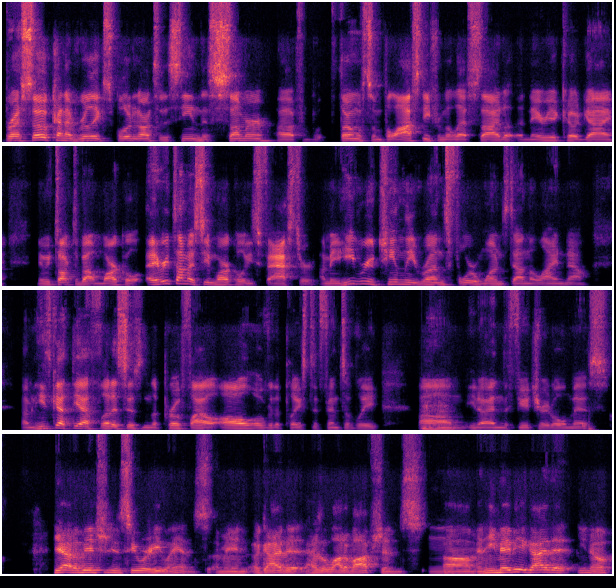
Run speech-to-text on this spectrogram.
Bresso kind of really exploded onto the scene this summer, uh, throwing with some velocity from the left side, an area code guy. And we talked about Markle. Every time I see Markle, he's faster. I mean, he routinely runs four ones down the line now. I mean, he's got the athleticism, the profile all over the place defensively. Mm-hmm. Um, you know, and the future at Ole Miss. Yeah, it'll be interesting to see where he lands. I mean, a guy that has a lot of options, mm. um, and he may be a guy that you know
